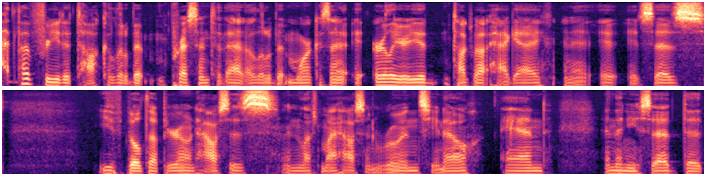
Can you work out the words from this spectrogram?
I'd love for you to talk a little bit, press into that a little bit more, because earlier you had talked about Haggai, and it, it, it says, "You've built up your own houses and left my house in ruins," you know, and and then you said that,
